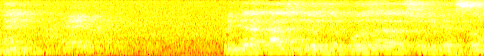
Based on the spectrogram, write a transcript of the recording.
Amém? Amém? Primeira casa de Deus, depois a sua diversão.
